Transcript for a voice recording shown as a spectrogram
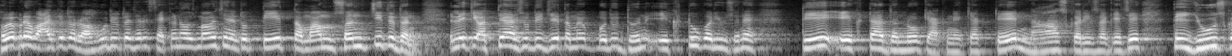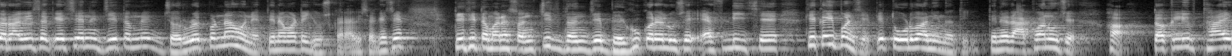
હવે આપણે વાત કરીએ તો રાહુ દેવતા જ્યારે સેકન્ડ હાઉસમાં આવે છે ને તો તે તમામ સંચિત ધન, એટલે કે અત્યાર સુધી જે તમે બધું ધન એકઠું કર્યું છે ને તે એકઠા ધનનો ક્યાંક ને ક્યાંક તે નાશ કરી શકે છે, તે યુઝ કરાવી શકે છે અને જે તમને જરૂરત પણ ના હોય ને તેના માટે યુઝ કરાવી શકે છે. તેથી તમારે સંચિત ધન જે ભેગું કરેલું છે એફડી છે કે કંઈ પણ છે, તે તોડવાની નથી, તેને રાખવાનું છે. હા, તકલીફ થાય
